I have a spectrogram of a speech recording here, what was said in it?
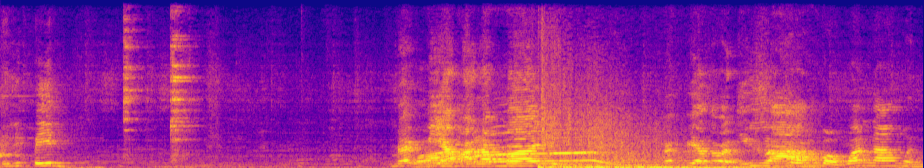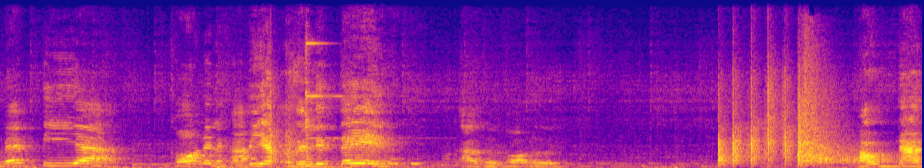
ฟิลิปปินส์ แม่เปียมาทำไมแม่เปียสวัสดีมีค่ะคนบอกว่านางเหมือนแม่เปียเคาะเลยนะคะเปียเซลิเต้อ้าวเธอเคาะเลยเท่านั้น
